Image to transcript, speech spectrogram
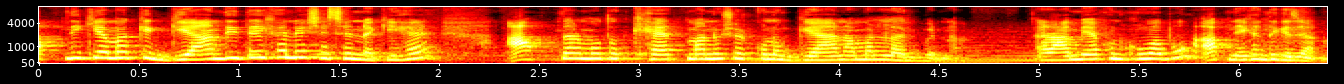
আপনি কি আমাকে জ্ঞান দিতে এখানে এসেছেন নাকি হ্যাঁ? আপনার মতো খ্যাত মানুষের কোনো জ্ঞান আমার লাগবে না। আর আমি এখন ঘুমাবো, আপনি এখান থেকে যান।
